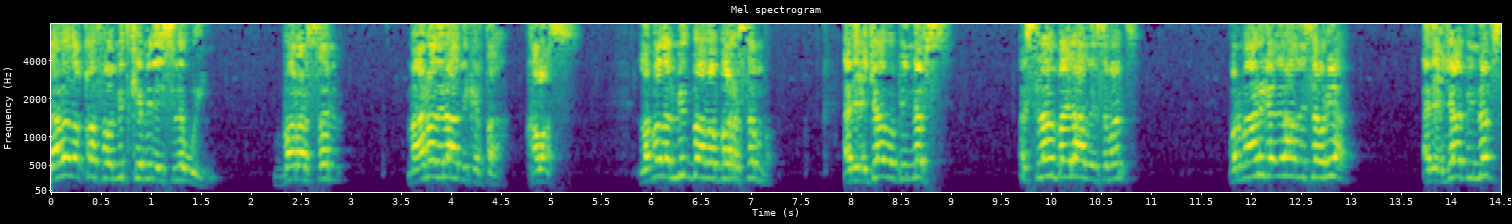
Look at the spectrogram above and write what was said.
Labada qofoo mid kamida isla weyn. Bararsan. Macnaad ila hadli kartaa. Khalaas labadan mid baaba bararsanba alicjaabu binnafs. Islaam baa ila hadlaysa maanta. War ma anigaad ila hadlaysaa warya? Alicjaab binnafs.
